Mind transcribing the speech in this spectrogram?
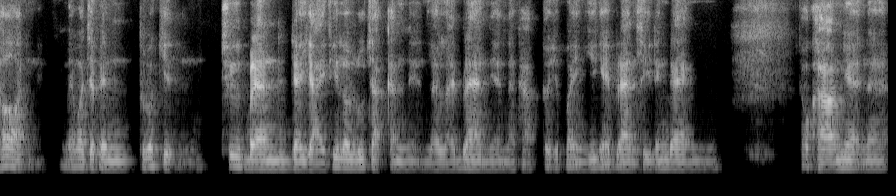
ทอด ไม่ว่าจะเป็นธุรกิจชื่อแบรนด์ใหญ่ ๆ ที่เรารู้จักกันเนี่ยหลาย ๆ แบรนด์เนี่ยนะครับโดยเฉพาะอย่างยิ่งไอ้แบรนด์สีแดงๆขาวๆเนี่ยนะ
